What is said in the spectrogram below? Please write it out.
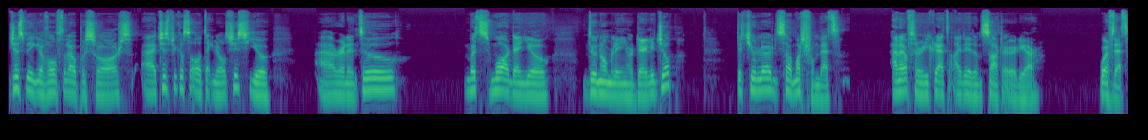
just being involved in open source, uh, just because all the technologies you uh, run into much more than you do normally in your daily job, that you learn so much from that. And I often regret I didn't start earlier with that.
